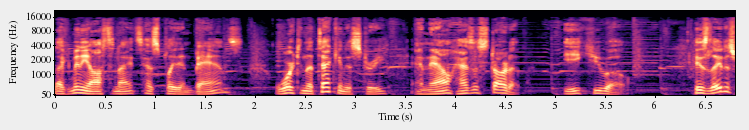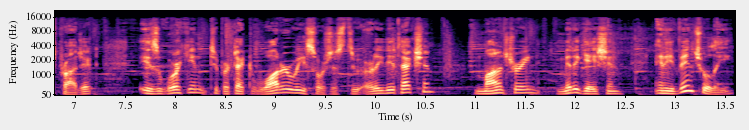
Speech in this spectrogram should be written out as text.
like many Austinites, has played in bands, worked in the tech industry, and now has a startup, EQO. His latest project is working to protect water resources through early detection, monitoring, mitigation, and eventually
